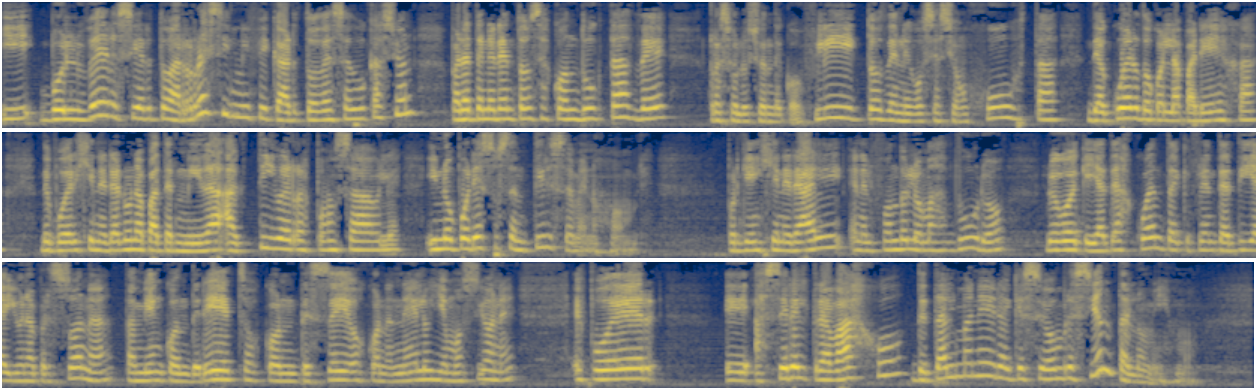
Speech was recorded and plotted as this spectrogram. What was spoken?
y volver, ¿cierto?, a resignificar toda esa educación para tener entonces conductas de resolución de conflictos, de negociación justa, de acuerdo con la pareja, de poder generar una paternidad activa y responsable y no por eso sentirse menos hombre. Porque en general, en el fondo, lo más duro, luego de que ya te das cuenta que frente a ti hay una persona, también con derechos, con deseos, con anhelos y emociones, es poder eh, hacer el trabajo de tal manera que ese hombre sienta lo mismo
